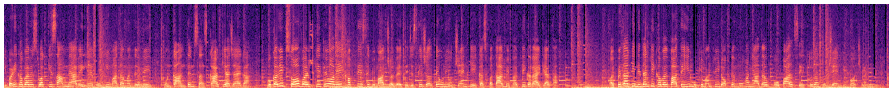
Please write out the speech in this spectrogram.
ये बड़ी खबर इस वक्त की सामने आ रही है। भूखी माता मंदिर में उनका अंतिम संस्कार किया जाएगा। वो करीब 100 वर्ष के थे और एक हफ़्ते से बीमार चल रहे थे, जिसके चलते उन्हें उज्जैन के एक अस्पताल में भर्ती कराया गया था। और पिता के निधन की खबर पाते ही मुख्यमंत्री डॉक्टर मोहन यादव भोपाल से तुरंत उज्जैन भी पहुँचे।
